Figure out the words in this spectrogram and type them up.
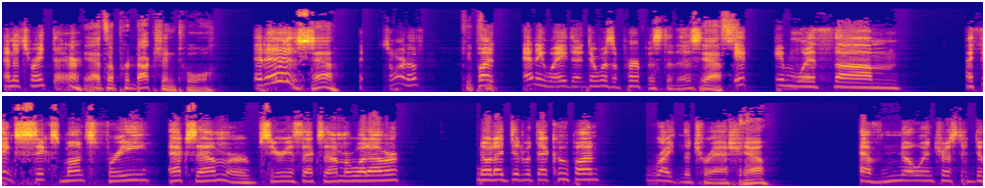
and it's right there. yeah, it's a production tool. It is. Yeah, Sort of. keeps But anyway, there, there was a purpose to this. yes, It came with um I think 6 months free XM or Sirius XM or whatever. You know what I did with that coupon? Right in the trash. yeah, have no interest in do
